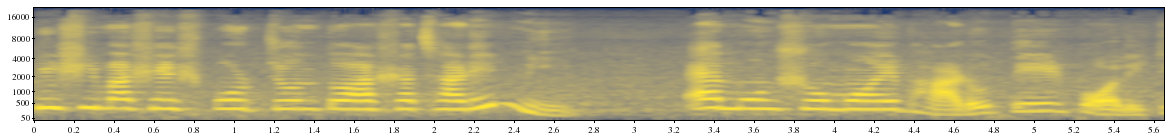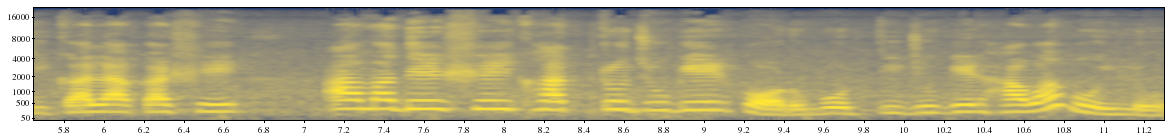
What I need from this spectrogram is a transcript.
পিসিমা শেষ পর্যন্ত আশা ছাড়েননি। এমন সময় ভারতের পলিটিক্যাল আকাশে আমাদের সেই খাত্র যুগের পরবর্তী যুগের হাওয়া বইল।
